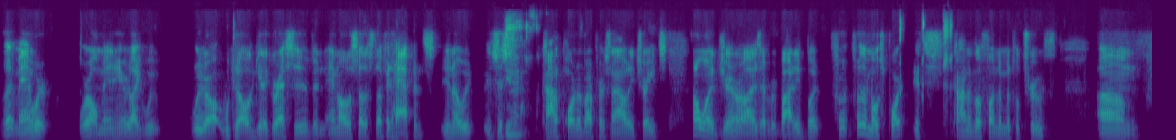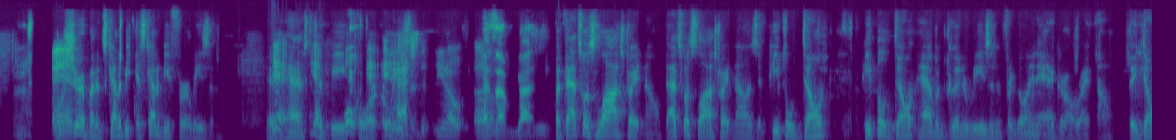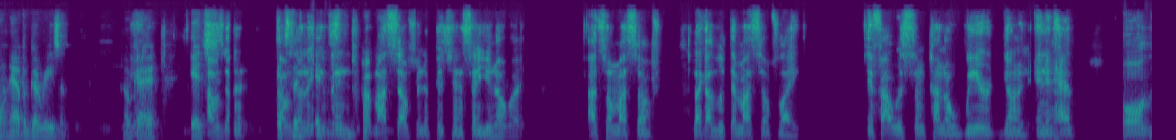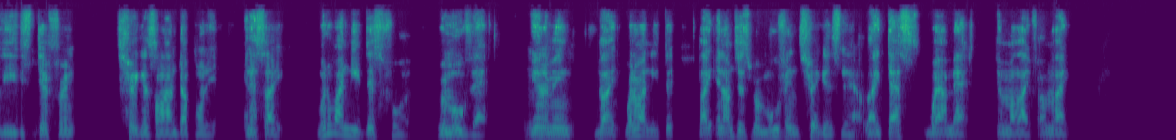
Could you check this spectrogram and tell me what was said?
Look, man, we're we're all men here. Like we we are we could all get aggressive and, and all this other stuff. It happens. You know, it, it's just Yeah. kind of part of our personality traits. I don't want to generalize everybody, but for, for the most part, it's kind of a fundamental truth. Um Mm. And well, sure, but it's got to be it's got to be for a reason. It Yeah, has yeah. to be well, for it, a it has reason. to, you know, As um, I've gotten, But that's what's lost right now. That's what's lost right now is that people don't people don't have a good reason for going to aggro right now. They don't have a good reason. Okay, it's I was gonna, I was the- gonna even put myself in the picture and say, you know what? I told myself, like, I looked at myself like, if I was some kind of weird gun and it had all these different triggers lined up on it, and it's like, what do I need this for? Remove that. You know what I mean? Like, what do I need to like? And I'm just removing triggers now. Like, that's where I'm at in my life. I'm like,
